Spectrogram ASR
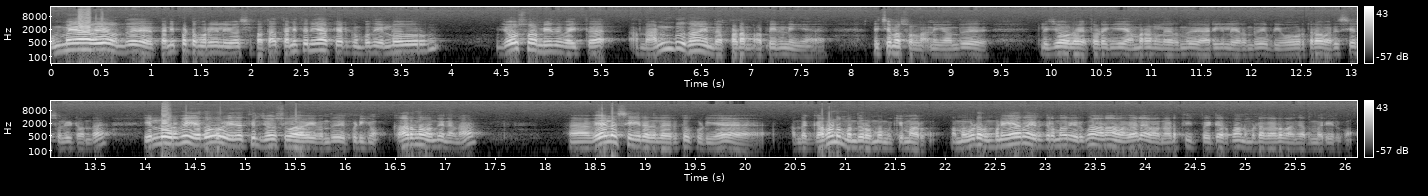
உண்மையாகவே வந்து தனிப்பட்ட முறையில் யோசிச்சு பார்த்தா தனித்தனியாக கேட்கும்போது எல்லோரும் ஜோஸ்வா மீது வைத்த அந்த அன்பு தான் இந்த படம் அப்படின்னு நீங்கள் நிச்சயமாக சொல்லலாம். நீங்கள் வந்து லிஜோவில் தொடங்கி அமரன்ல இருந்து அருகில் இருந்து இப்படி ஒவ்வொருத்தராக வரிசையாக சொல்லிட்டு வந்தால் எல்லோருமே ஏதோ ஒரு விதத்தில் ஜோஷுவாவை வந்து பிடிக்கும். காரணம் வந்து என்னென்னா வேலை செய்கிறதுல இருக்கக்கூடிய அந்த கவனம் வந்து ரொம்ப முக்கியமாக இருக்கும். நம்ம கூட ரொம்ப நேரம் இருக்கிற மாதிரி இருக்கும். ஆனால் அவன் வேலையை அவன் நடத்திட்டு போயிட்டே இருப்பான். நம்மகிட்ட வேலை வாங்காத மாதிரி இருக்கும்.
